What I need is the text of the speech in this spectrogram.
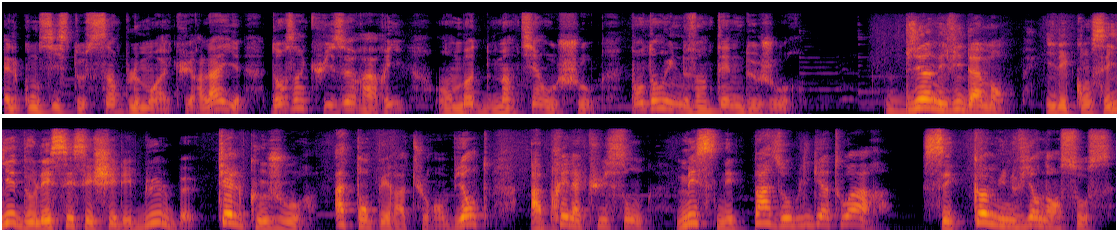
Elle consiste simplement à cuire l'ail dans un cuiseur à riz en mode maintien au chaud pendant une vingtaine de jours. Bien évidemment, il est conseillé de laisser sécher les bulbes quelques jours à température ambiante après la cuisson, mais ce n'est pas obligatoire. C'est comme une viande en sauce,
